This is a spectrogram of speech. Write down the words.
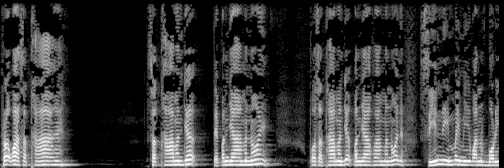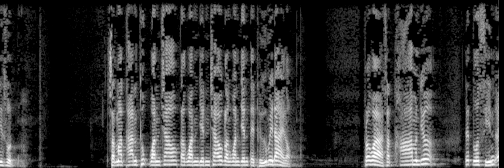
เพราะว่าศรัทธาไงศรัทธามันเยอะ แต่ปัญญามันน้อย พอศรัทธามันเยอะปัญญาความมันน้อยเนี่ยศีลนี่ไม่มีวันบริสุทธิ์ สมาทานทุกวันเช้ากลางวันเย็นเช้ากลางวันเย็นแต่ถือไม่ได้หรอก เพราะว่าศรัทธามันเยอะ แต่ตัวศีลไอ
